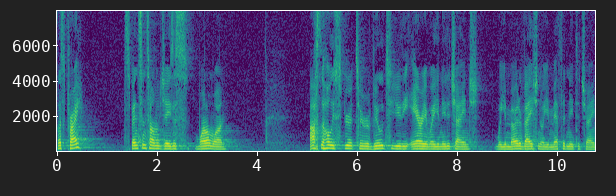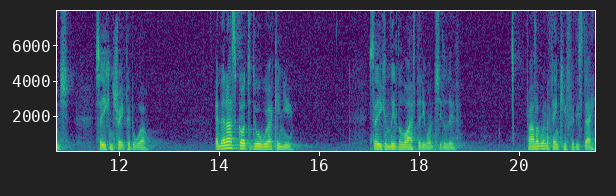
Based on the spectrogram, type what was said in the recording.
Let's pray. Spend some time with Jesus one on one. Ask the Holy Spirit to reveal to you the area where you need to change where your motivation or your method need to change so you can treat people well. And then ask God to do a work in you so you can live the life that He wants you to live. Father, I want to thank you for this day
